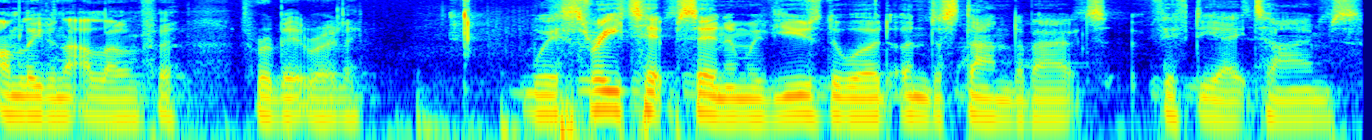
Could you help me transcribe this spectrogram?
I'm leaving that alone for, for a bit really. We're three tips in and we've used the word understand about 58 times.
